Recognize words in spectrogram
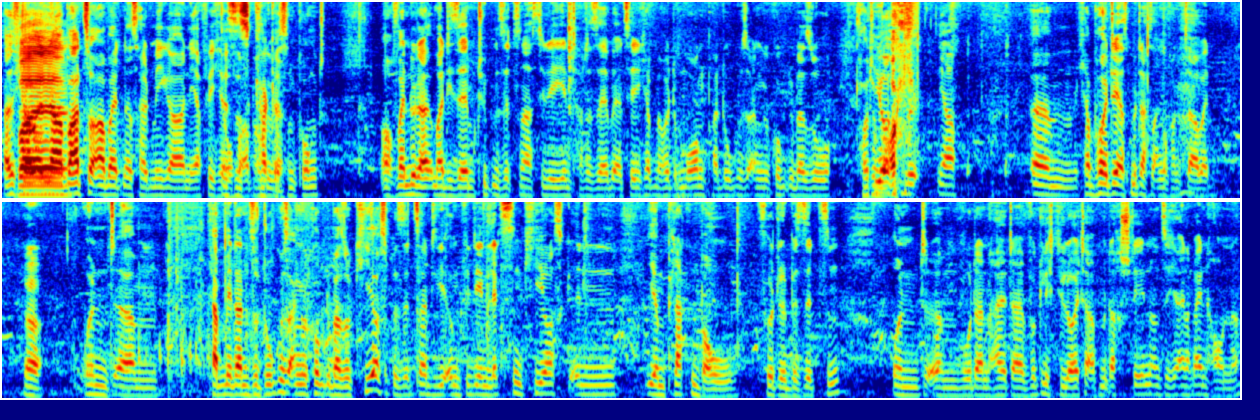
Also ich Weil- glaube, in einer Bar zu arbeiten ist halt mega nervig, Es auch ist ab einem kacke. gewissen Punkt. Auch wenn du da immer dieselben Typen sitzen hast, die dir jeden Tag dasselbe erzählen. Ich habe mir heute Morgen ein paar Dokus angeguckt über so... Heute Kiosk- Morgen? Ja. Ähm, ich habe heute erst mittags angefangen zu arbeiten. Ja. Und ähm, ich habe mir dann so Dokus angeguckt über so Kioskbesitzer, die irgendwie den letzten Kiosk in ihrem Plattenbauviertel besitzen. Und ähm, wo dann halt da wirklich die Leute ab Mittag stehen und sich einen reinhauen. Ne?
